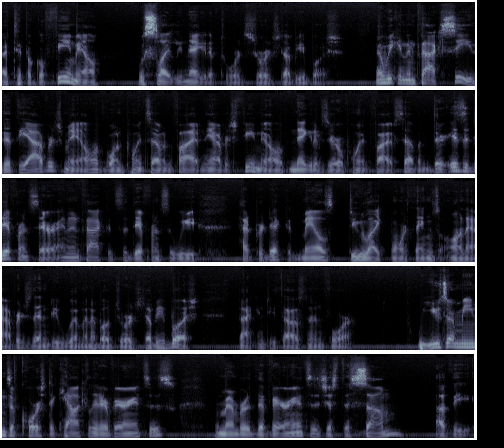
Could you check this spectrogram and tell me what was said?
a typical female was slightly negative towards George W. Bush. And we can in fact see that the average male of 1.75 and the average female of negative 0.57, there is a difference there. And in fact, it's the difference that we had predicted. Males do like more things on average than do women about George W. Bush back in 2004. We use our means, of course, to calculate our variances. Remember, the variance is just the sum of the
